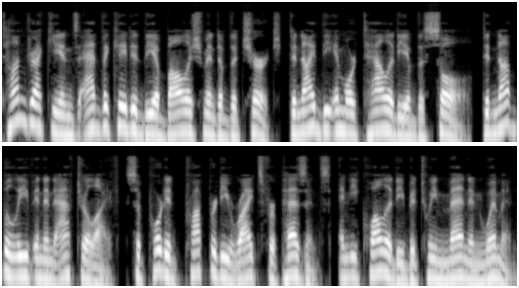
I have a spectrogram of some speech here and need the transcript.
Tondrakians advocated the abolishment of the Church, denied the immortality of the soul, did not believe in an afterlife, supported property rights for peasants, and equality between men and women.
